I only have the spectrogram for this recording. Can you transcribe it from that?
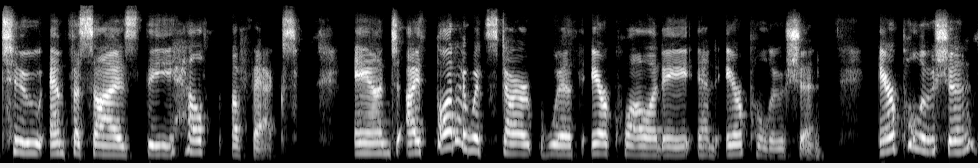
to emphasize the health effects. And I thought I would start with air quality and air pollution. Air pollution,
